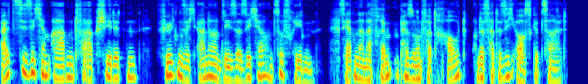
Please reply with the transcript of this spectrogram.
Als sie sich am Abend verabschiedeten, fühlten sich Anna und Lisa sicher und zufrieden. Sie hatten einer fremden Person vertraut und es hatte sich ausgezahlt.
